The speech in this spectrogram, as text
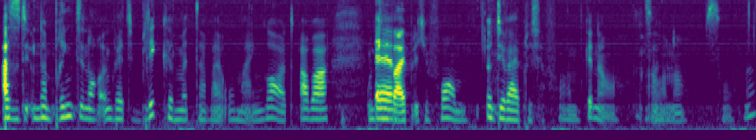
Also die, und dann bringt sie noch irgendwelche Blicke mit dabei, oh mein Gott. Aber und die äh, weibliche Form. Und die weibliche Form, genau. So, ne? so, ne?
